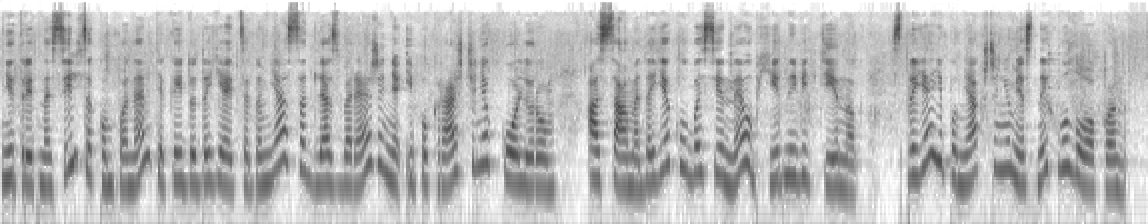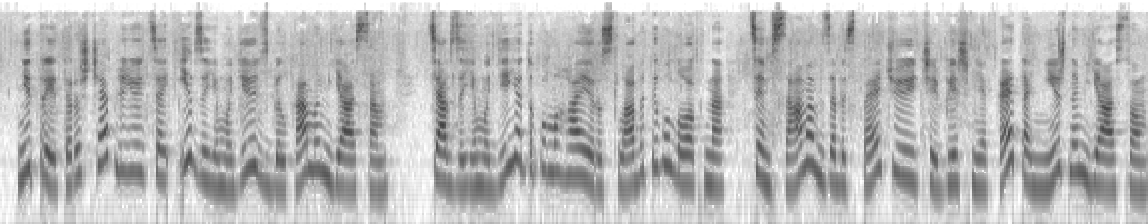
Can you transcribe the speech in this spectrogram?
Нітритна сіль це компонент, який додається до м'яса для збереження і покращення кольору, а саме дає ковбасі необхідний відтінок, сприяє пом'якшенню м'ясних волокон. Нітрити розщеплюються і взаємодіють з білками м'яса. Ця взаємодія допомагає розслабити волокна, цим самим забезпечуючи більш м'яке та ніжне м'ясо.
